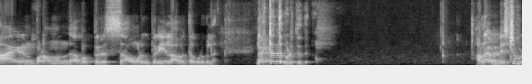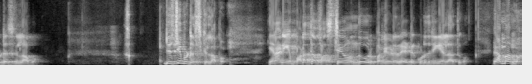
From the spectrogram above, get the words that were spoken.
நாயகன் படம் வந்து அப்போ பெருசா உங்களுக்கு பெரிய லாபத்தை கொடுக்கல. நஷ்டத்தை கொடுத்தது. ஆனா டிஸ்ட்ரிபியூட்டர்ஸ்க்கு லாபம். டிஸ்ட்ரிபியூட்டர்ஸ்க்கு லாபம். ஏன்னா நீங்க படத்தை ஃபர்ஸ்டே வந்து ஒரு பர்டிகுலர் ரேட்டு கொடுத்துட்டீங்க எல்லாத்துக்கும். ஆமாம்மா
